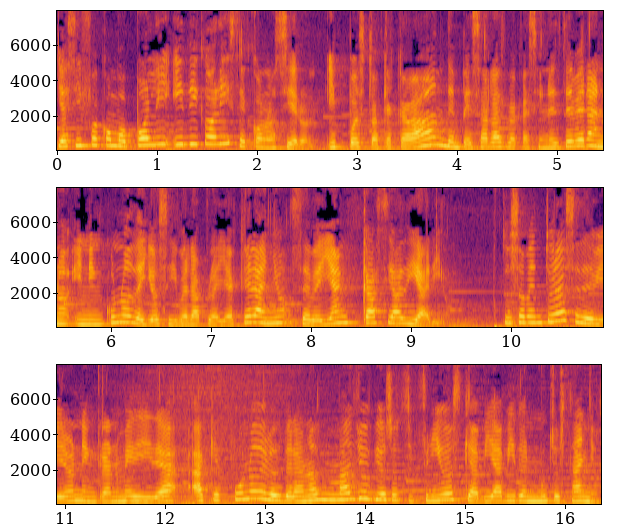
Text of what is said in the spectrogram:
Y así fue como Polly y Diggory se conocieron, y puesto que acababan de empezar las vacaciones de verano y ninguno de ellos iba a la playa aquel año, se veían casi a diario. Sus aventuras se debieron en gran medida a que fue uno de los veranos más lluviosos y fríos que había habido en muchos años,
